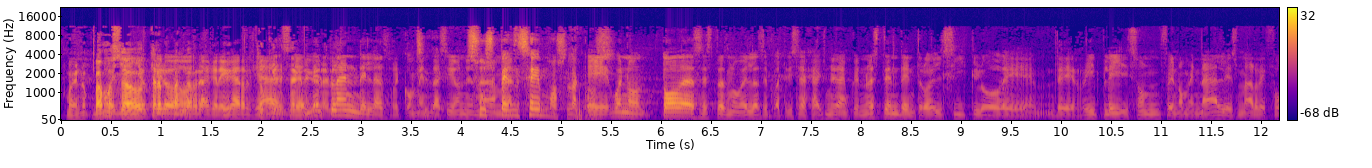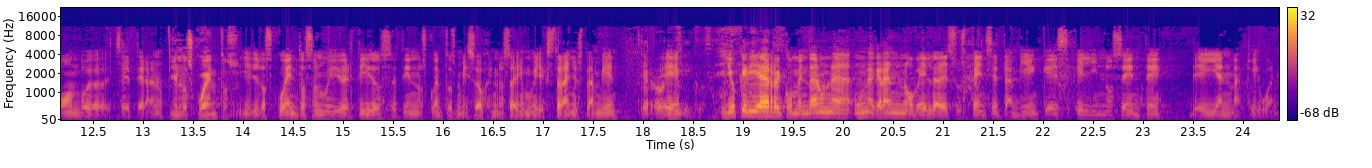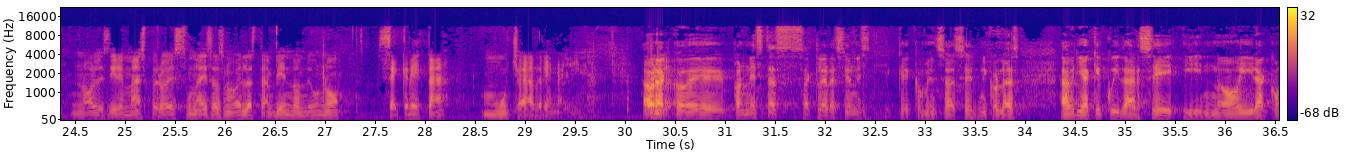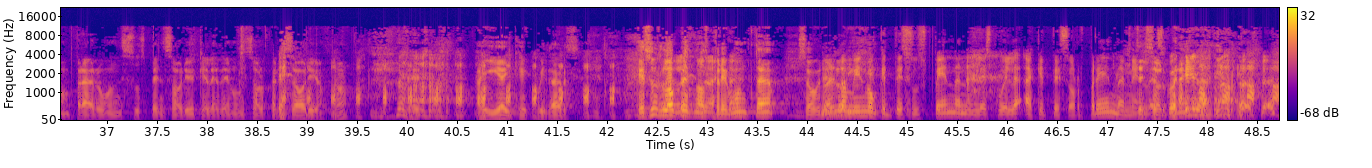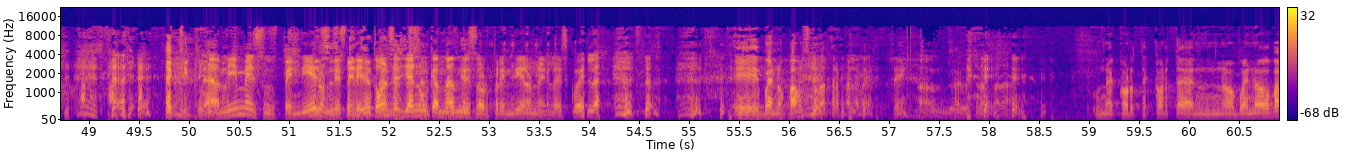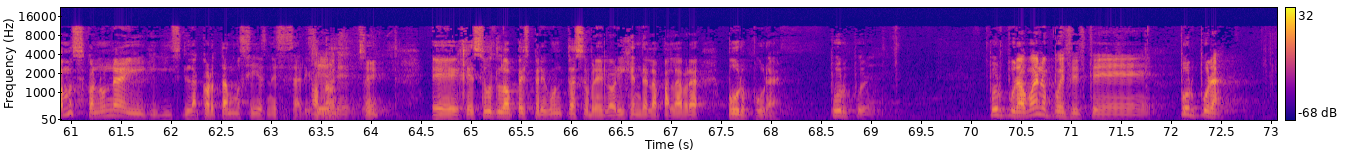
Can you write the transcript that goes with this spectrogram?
Bueno, vamos Oye, a yo otra palabra. agregar ¿Tú ya, en el plan de las recomendaciones. nada más. Suspensemos la cosa. Eh, bueno, todas estas novelas de Patricia Highsmith, aunque no estén dentro del ciclo de, de Ripley, son fenomenales, Mar de Fondo, etcétera, ¿no? y los cuentos. Y los cuentos son muy divertidos, se tienen unos cuentos misóginos ahí muy extraños también. Terroríficos. Eh, yo quería recomendar una, una gran novela de suspense también, que es El Inocente de Ian McEwan. No les diré más, pero es una de esas novelas también donde uno secreta mucha adrenalina. Ahora, eh, con estas aclaraciones que, que comenzó a hacer Nicolás, habría que cuidarse y no ir a comprar un suspensorio y que le den un sorpresorio, ¿no? Eh, ahí hay que cuidarse. Jesús López nos pregunta sobre No es lo origen- mismo que te suspendan en la escuela a que te sorprendan Te en la sorprendan. escuela. Que claro. A mí me suspendieron, Me desde entonces ya nunca más me sorprendieron. en la escuela. Eh, bueno, vamos con otra palabra. ¿sí? Una corta, corta, no, bueno, vamos con una y, y la cortamos si es necesario. Sí, ¿no? sí. ¿Sí? Eh, Jesús López pregunta sobre el origen de la palabra púrpura. Púrpura. Púrpura, bueno, pues este, púrpura.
